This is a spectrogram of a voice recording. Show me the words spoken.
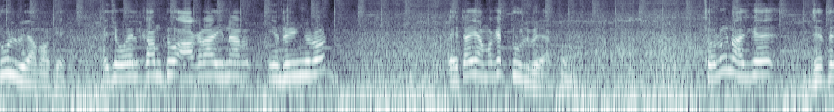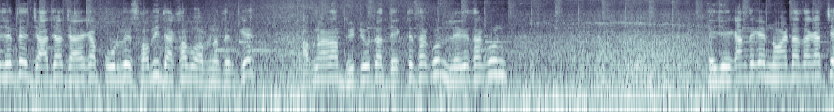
তুলবে আমাকে। এই যে welcome to Agra inner ring road এটাই আমাকে তুলবে এখন। চলুন, আজকে যেতে যেতে যা যা জায়গা পড়বে সবই দেখাবো আপনাদেরকে। আপনারা ভিডিওটা দেখতে থাকুন, লেগে থাকুন। এই যে এখান থেকে নয়ডা দেখাচ্ছে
